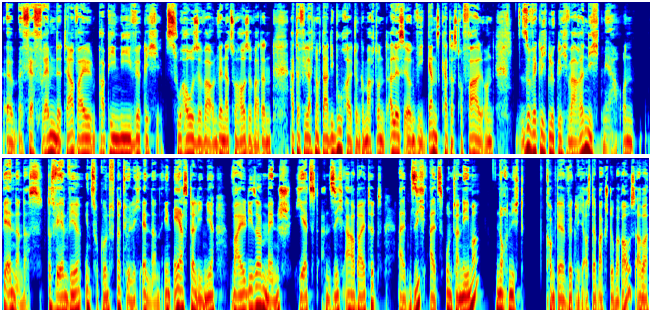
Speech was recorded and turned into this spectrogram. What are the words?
äh, verfremdet, ja, weil Papi nie wirklich zu Hause war und wenn er zu Hause war, dann hat er vielleicht noch da die Buchhaltung gemacht und alles irgendwie ganz katastrophal und so wirklich glücklich glücklich war er nicht mehr. Und wir ändern das. Das werden wir in Zukunft natürlich ändern. In erster Linie, weil dieser Mensch jetzt an sich arbeitet, an sich als Unternehmer, noch nicht kommt er wirklich aus der Backstube raus, aber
